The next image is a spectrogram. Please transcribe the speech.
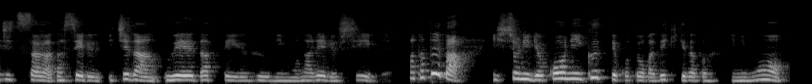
実さが出せる一段上だっていうふうにもなれるし、まあ、例えば一緒に旅行に行くってことができてた時にも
